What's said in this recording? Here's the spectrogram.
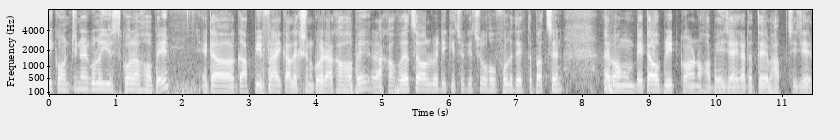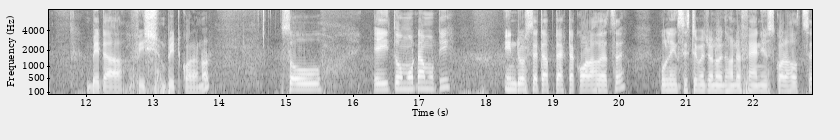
এই কন্টেনারগুলো ইউজ করা হবে। এটা গাপ্পি ফ্রাই কালেকশন করে রাখা হবে। রাখা হয়েছে অলরেডি কিছু কিছু হোপফুলি দেখতে পাচ্ছেন। এবং বেটাও ব্রিড করানো হবে। এই জায়গাটাতে ভাবছি যে বেটা ফিশ ব্রিড করানোর। সো এই তো মোটামুটি ইনডোর সেট আপটা একটা করা হয়েছে। কুলিং সিস্টেমের জন্য ওই ধরনের ফ্যান ইউজ করা হচ্ছে।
